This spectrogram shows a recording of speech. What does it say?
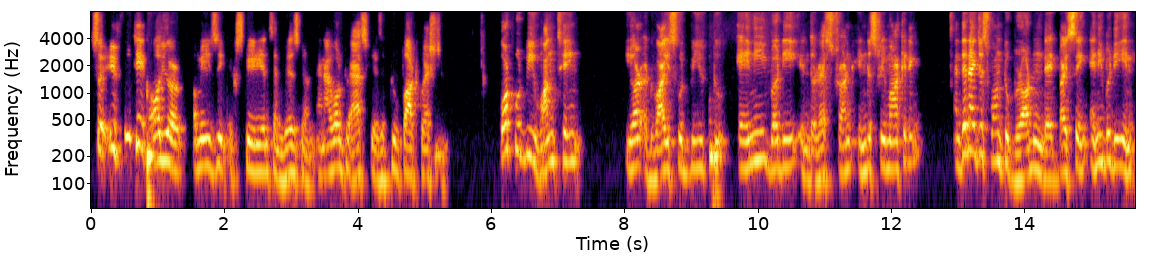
So if we take all your amazing experience and wisdom, and I want to ask you as a two-part question, what would be one thing your advice would be to anybody in the restaurant industry marketing and then I just want to broaden that by saying anybody in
